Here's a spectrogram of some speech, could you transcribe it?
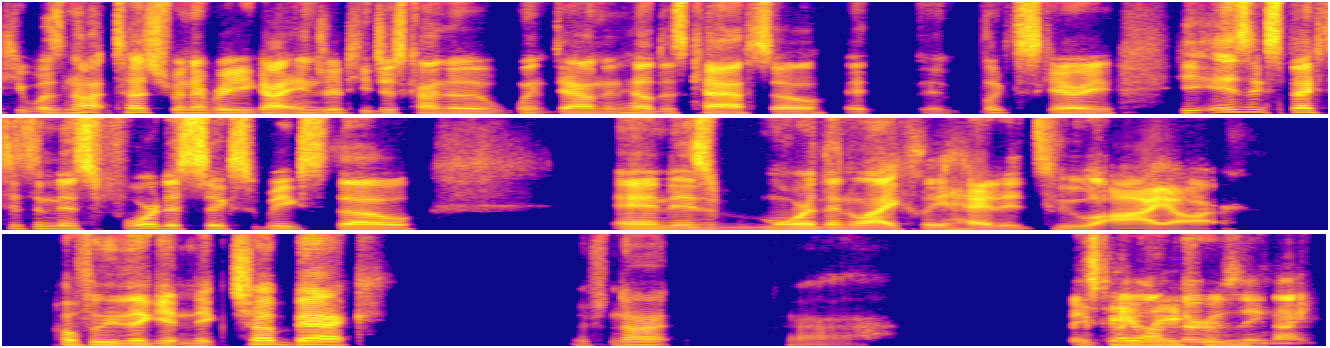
he was not touched whenever he got injured. He just kind of went down and held his calf, so it, it looked scary. He is expected to miss four to six weeks, though, and is more than likely headed to IR. Hopefully, they get Nick Chubb back. If not, ah. They Stay play on Thursday night.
